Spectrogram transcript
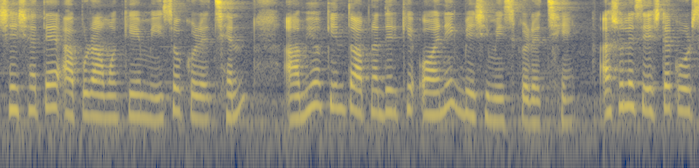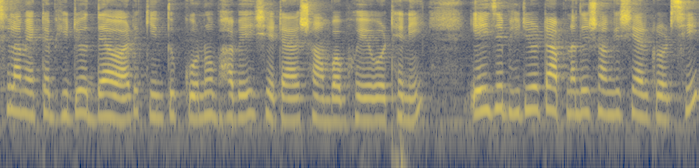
সেই সাথে আপুরা আমাকে মিসও করেছেন। আমিও কিন্তু আপনাদেরকে অনেক বেশি মিস করেছি। আসলে চেষ্টা করছিলাম একটা ভিডিও দেওয়ার, কিন্তু কোনোভাবেই সেটা সম্ভব হয়ে ওঠেনি। এই যে ভিডিওটা আপনাদের সঙ্গে শেয়ার করছি,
